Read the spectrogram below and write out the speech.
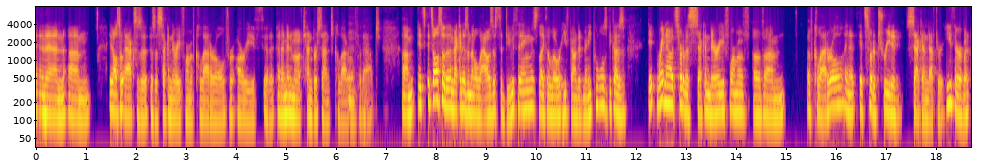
And then um, it also acts as a, as a secondary form of collateral for RETH at a, at a minimum of 10% collateral mm-hmm. for that. Um, it's it's also the mechanism that allows us to do things like the lower ETH bonded mini pools because it right now it's sort of a secondary form of of um, of collateral and it, it's sort of treated second after ether but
